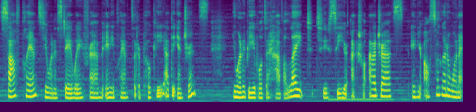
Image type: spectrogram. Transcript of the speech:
Soft plants you want to stay away from any plants that are pokey at the entrance you want to be able to have a light to see your actual address. And you're also going to want to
